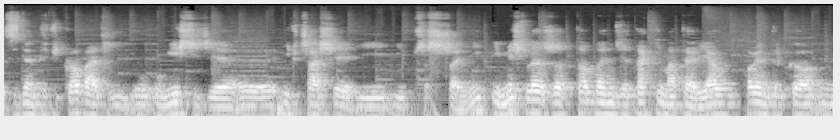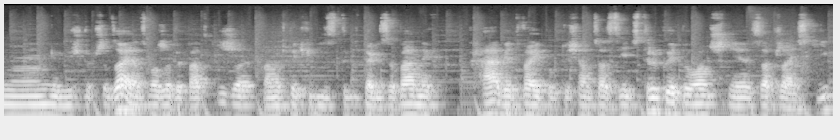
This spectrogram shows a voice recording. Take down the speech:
zidentyfikować i umieścić je e, i w czasie, i, i w przestrzeni. I myślę, że to będzie taki materiał, powiem tylko mm, już wyprzedzając może wypadki, że mamy w tej chwili zdigitalizowanych prawie 2,5 tysiąca zdjęć tylko i wyłącznie zabrzańskich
